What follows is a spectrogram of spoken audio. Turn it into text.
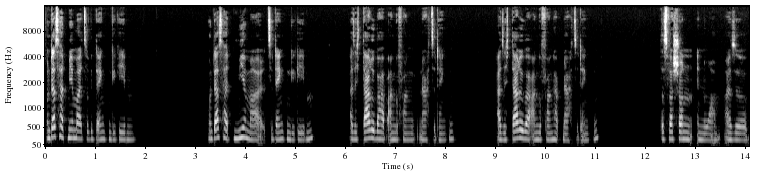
Und das hat mir mal zu gedenken gegeben. Und das hat mir mal zu denken gegeben, als ich darüber habe angefangen nachzudenken. Als ich darüber angefangen habe nachzudenken. Das war schon enorm. Also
